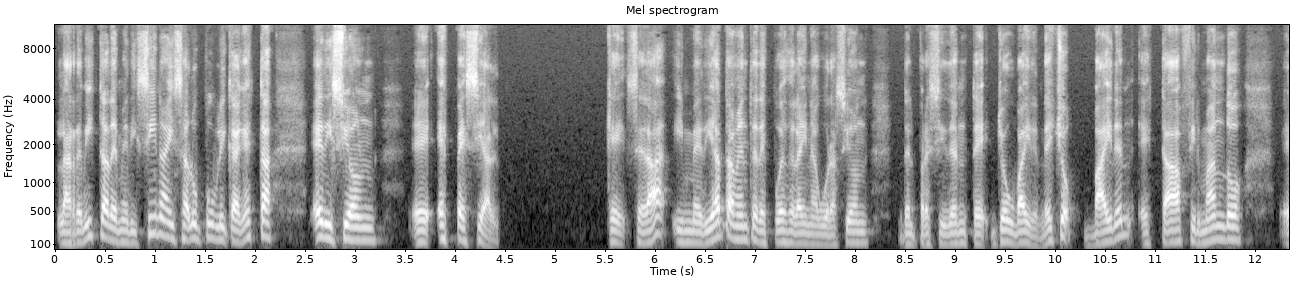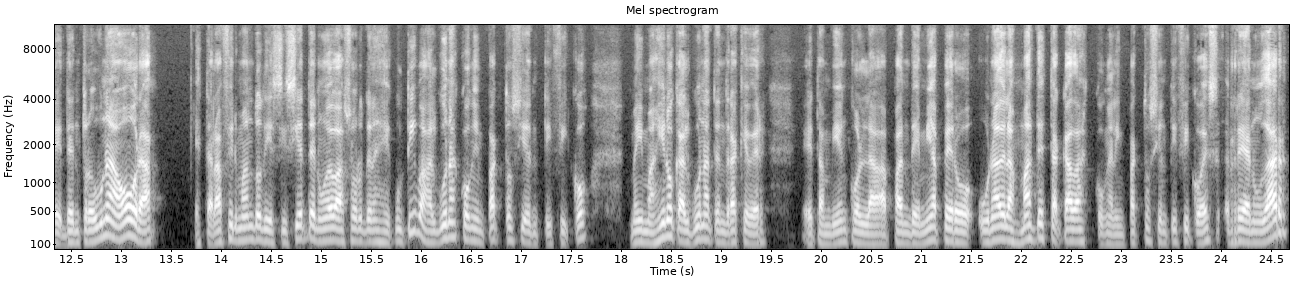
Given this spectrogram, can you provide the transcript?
la revista de Medicina y Salud Pública en esta edición eh, especial que se da inmediatamente después de la inauguración del presidente Joe Biden. De hecho, Biden está firmando eh, dentro de una hora estará firmando 17 nuevas órdenes ejecutivas, algunas con impacto científico. Me imagino que alguna tendrá que ver eh, también con la pandemia, pero una de las más destacadas con el impacto científico es reanudar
